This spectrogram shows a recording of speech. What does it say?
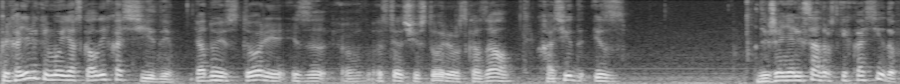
Приходили к нему, я сказал, и хасиды. И одну историю из, следующую историю рассказал хасид из Движение Александровских хасидов.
